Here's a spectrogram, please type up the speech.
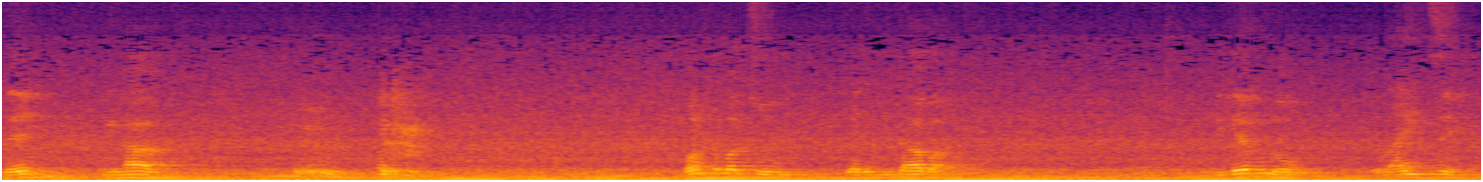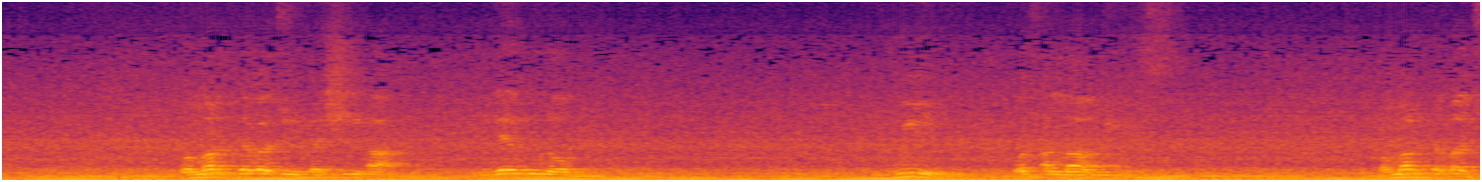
Then we have Martabat yani Kitaba, the level of writing ومرتبة المشيئة the level of will what Allah wills ومرتبة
